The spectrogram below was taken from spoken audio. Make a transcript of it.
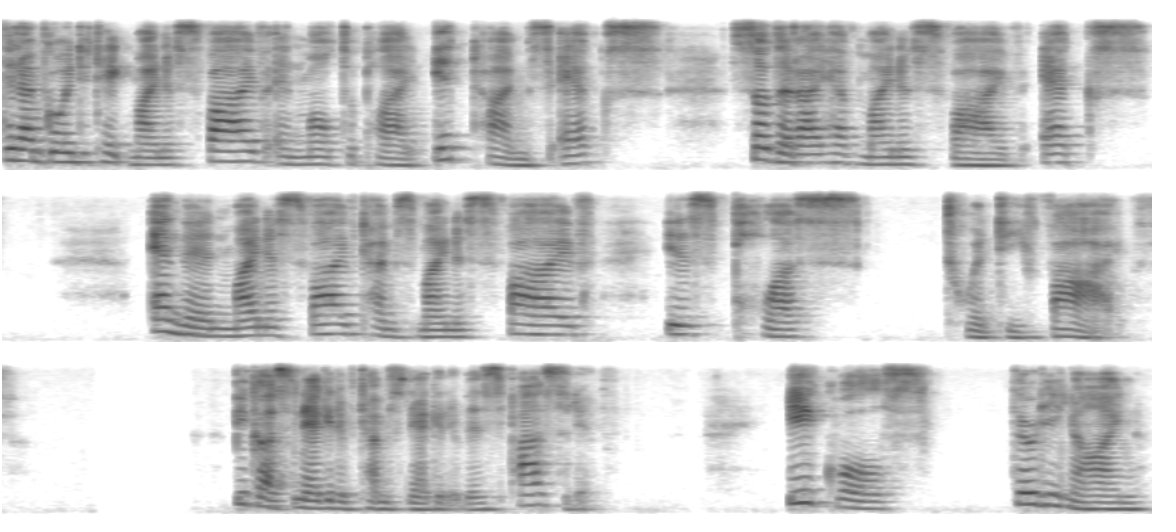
Then I'm going to take minus 5 and multiply it times x so that I have minus 5x. And then minus 5 times minus 5 is plus 25. Because negative times negative is positive. Equals 39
